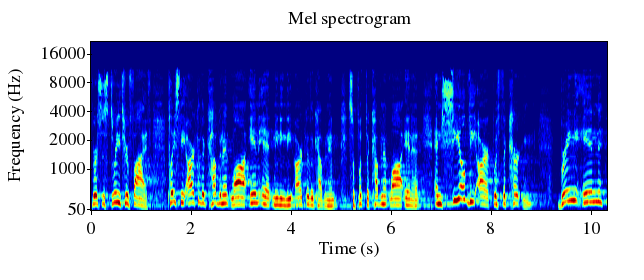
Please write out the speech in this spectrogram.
Verses 3 through 5. Place the Ark of the Covenant law in it, meaning the Ark of the Covenant. So put the covenant law in it. And shield the Ark with the curtain. Bring in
